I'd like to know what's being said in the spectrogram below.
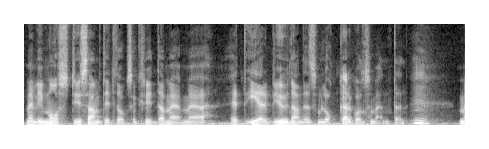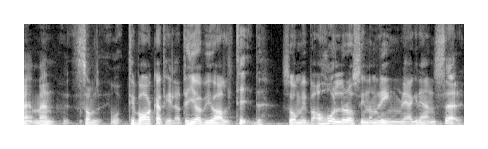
Men vi måste ju samtidigt också krydda med, med ett erbjudande som lockar konsumenten. Men, men som, tillbaka till att det gör vi ju alltid. Så om vi bara håller oss inom rimliga gränser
